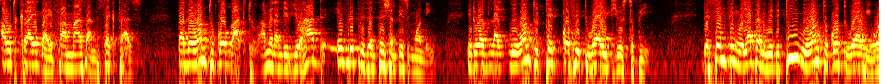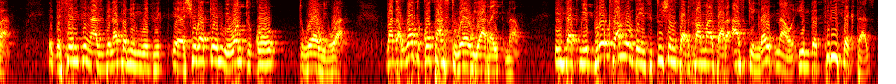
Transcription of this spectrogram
outcry by farmers and sectors that they want to go back to. I mean, and if you had every presentation this morning, it was like we want to take coffee to where it used to be. The same thing will happen with the tea, we want to go to where we were. The same thing has been happening with the uh, sugarcane, we want to go to where we were. But uh, what got us to where we are right now is that we broke some of the institutions that farmers are asking right now in the three sectors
